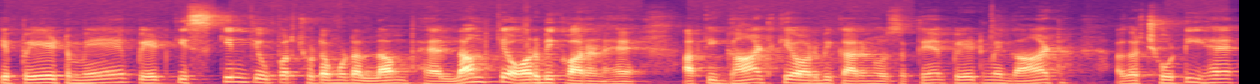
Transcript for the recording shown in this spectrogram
कि पेट में, पेट की स्किन के ऊपर छोटा मोटा लंप है। लंप के और भी कारण है। आपकी गांठ के और भी कारण हो सकते हैं। पेट में गांठ अगर छोटी है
